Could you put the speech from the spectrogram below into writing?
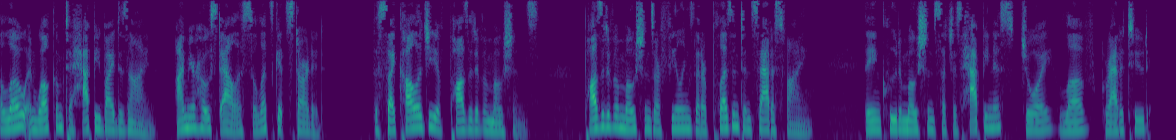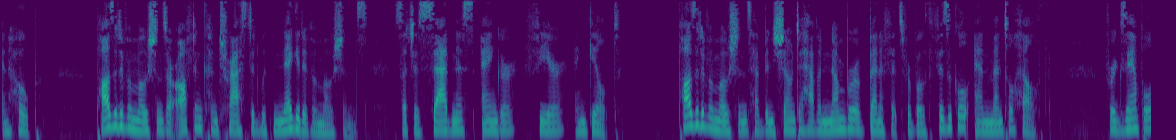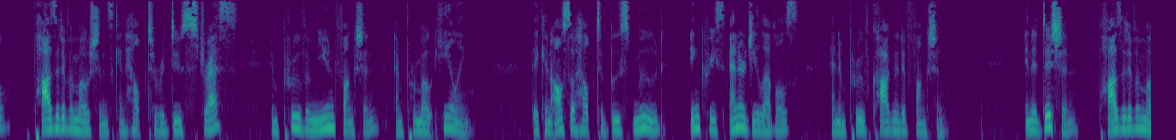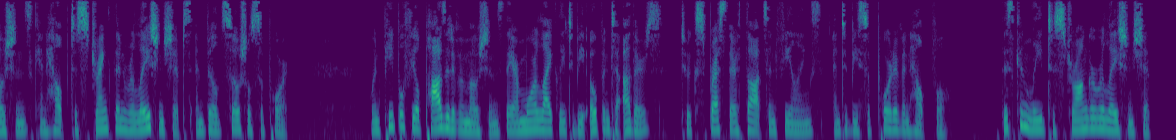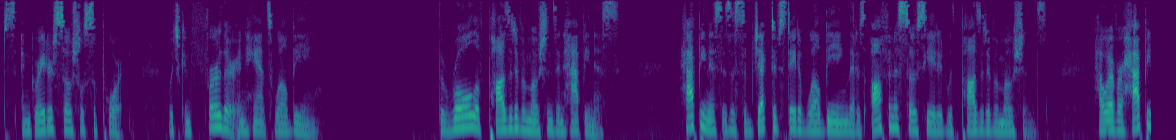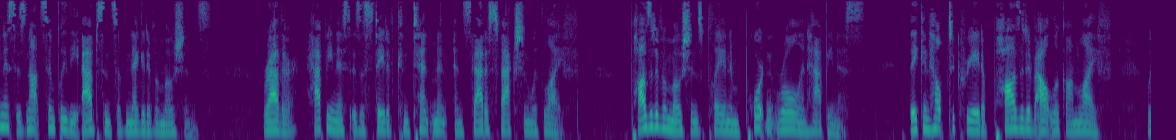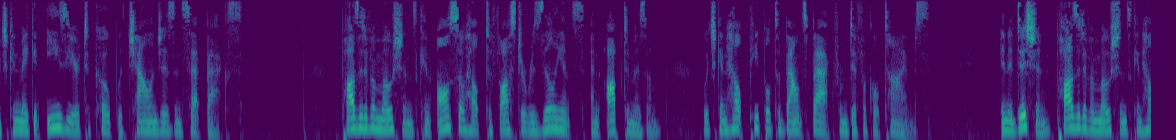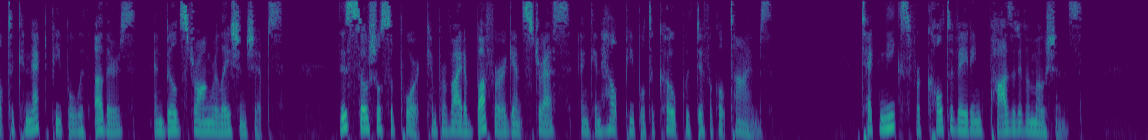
Hello and welcome to Happy by Design. I'm your host, Alice, so let's get started. The psychology of positive emotions. Positive emotions are feelings that are pleasant and satisfying. They include emotions such as happiness, joy, love, gratitude, and hope. Positive emotions are often contrasted with negative emotions, such as sadness, anger, fear, and guilt. Positive emotions have been shown to have a number of benefits for both physical and mental health. For example, positive emotions can help to reduce stress, improve immune function, and promote healing. They can also help to boost mood, increase energy levels, and improve cognitive function. In addition, positive emotions can help to strengthen relationships and build social support. When people feel positive emotions, they are more likely to be open to others, to express their thoughts and feelings, and to be supportive and helpful. This can lead to stronger relationships and greater social support, which can further enhance well-being. The role of positive emotions in happiness. Happiness is a subjective state of well-being that is often associated with positive emotions. However, happiness is not simply the absence of negative emotions. Rather, happiness is a state of contentment and satisfaction with life. Positive emotions play an important role in happiness. They can help to create a positive outlook on life, which can make it easier to cope with challenges and setbacks. Positive emotions can also help to foster resilience and optimism, which can help people to bounce back from difficult times. In addition, positive emotions can help to connect people with others and build strong relationships. This social support can provide a buffer against stress and can help people to cope with difficult times. Techniques for cultivating positive emotions.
